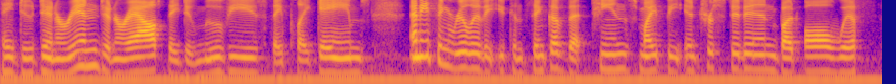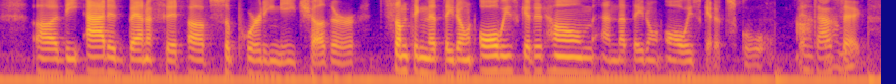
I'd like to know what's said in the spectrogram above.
they do dinner in, dinner out, they do movies, they play games, anything really that you can think of that teens might be interested in, but all with uh, the added benefit of supporting each other, something that they don't always get at home and that they don't always get at school. Fantastic. Awesome.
